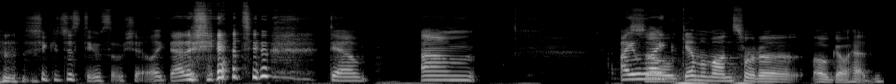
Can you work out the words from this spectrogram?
she could just do some shit like that if she had to. Damn. Um. I so like. Gammamon sort of. Oh, go ahead.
